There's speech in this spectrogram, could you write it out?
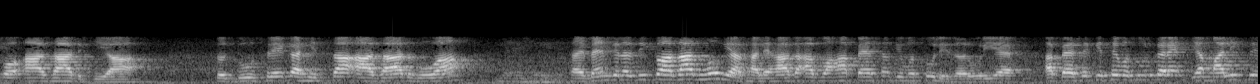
کو آزاد کیا۔ تو دوسرے کا حصہ آزاد ہوا؟ صاحبین کے نزدیک تو آزاد ہو گیا تھا، لہذا اب وہاں پیسوں کی وصولی ضروری ہے۔ اب پیسے کس سے وصول کریں؟ یا مالک سے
